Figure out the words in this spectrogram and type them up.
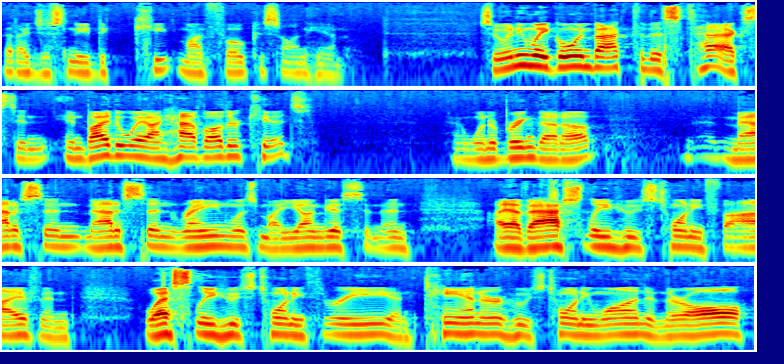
that I just need to keep my focus on Him. So, anyway, going back to this text, and, and by the way, I have other kids. I want to bring that up. Madison, Madison Rain was my youngest, and then I have Ashley, who's 25, and Wesley, who's 23, and Tanner, who's 21, and they're all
